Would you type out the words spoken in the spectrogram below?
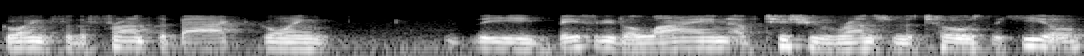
going for the front, the back, going the basically the line of tissue runs from the toes to the heel,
